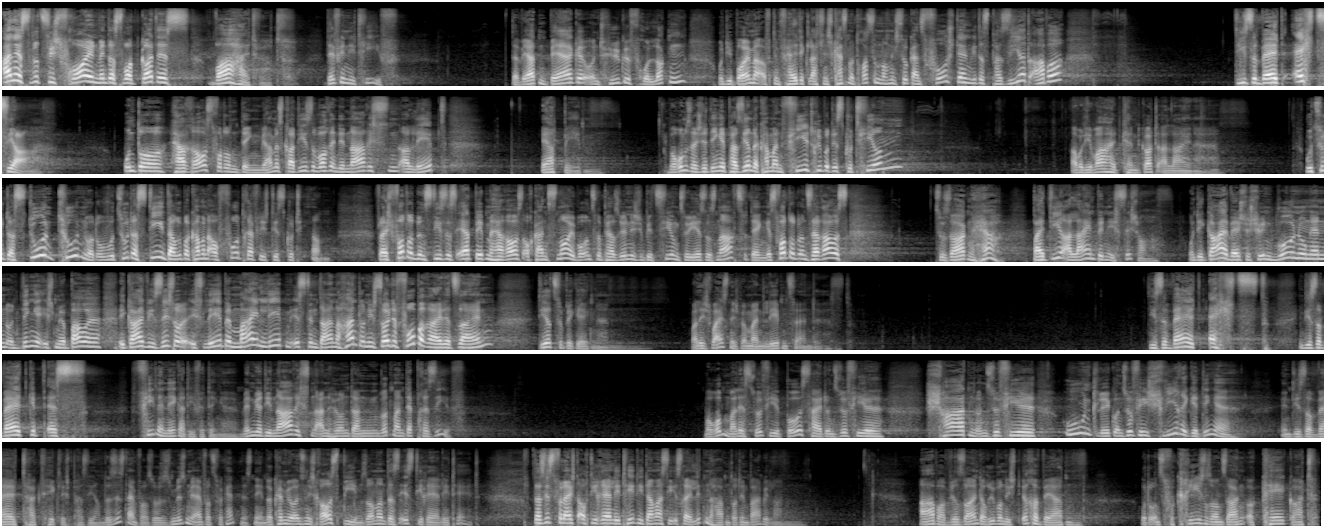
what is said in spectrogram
Alles wird sich freuen, wenn das Wort Gottes Wahrheit wird. Definitiv. Da werden Berge und Hügel frohlocken und die Bäume auf dem Felde klatschen. Ich kann es mir trotzdem noch nicht so ganz vorstellen, wie das passiert, aber diese Welt ächzt ja unter herausfordernden Dingen. Wir haben es gerade diese Woche in den Nachrichten erlebt, Erdbeben. Warum solche Dinge passieren, da kann man viel drüber diskutieren, aber die Wahrheit kennt Gott alleine. Wozu das tun wird oder wozu das dient, darüber kann man auch vortrefflich diskutieren. Vielleicht fordert uns dieses Erdbeben heraus, auch ganz neu über unsere persönliche Beziehung zu Jesus nachzudenken. Es fordert uns heraus, zu sagen, Herr, bei dir allein bin ich sicher. Und egal, welche schönen Wohnungen und Dinge ich mir baue, egal wie sicher ich lebe, mein Leben ist in deiner Hand und ich sollte vorbereitet sein, dir zu begegnen. Weil ich weiß nicht, wann mein Leben zu Ende ist. Diese Welt ächzt. In dieser Welt gibt es viele negative Dinge. Wenn wir die Nachrichten anhören, dann wird man depressiv. Warum? Weil es so viel Bosheit und so viel Schaden und so viel Unglück und so viele schwierige Dinge in dieser Welt tagtäglich passieren. Das ist einfach so. Das müssen wir einfach zur Kenntnis nehmen. Da können wir uns nicht rausbeamen, sondern das ist die Realität. Das ist vielleicht auch die Realität, die damals die Israeliten haben dort in Babylon. Aber wir sollen darüber nicht irre werden oder uns verkriechen, sondern sagen, okay Gott,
